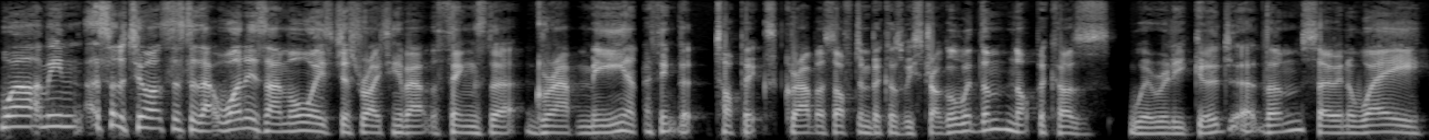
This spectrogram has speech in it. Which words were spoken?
Well, I mean, uh, sort of two answers to that. One is I'm always just writing about the things that grab me. And I think that topics grab us often because we struggle with them, not because we're really good at them. So, in a way,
